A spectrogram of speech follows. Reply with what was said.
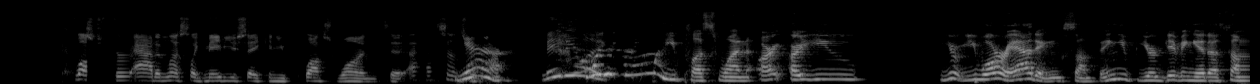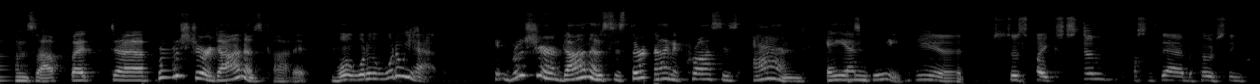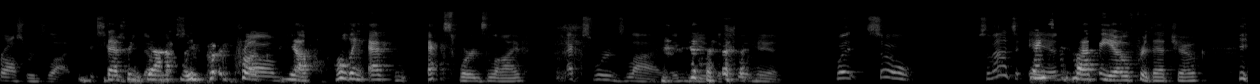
plus for add unless like maybe you say can you plus one to ah, that sounds yeah weird. maybe like what does it mean when you plus one are are you you're you are adding something. You you're giving it a thumbs up, but uh, Bruce Giordano's got it. What what do, what do we have? Bruce Giordano says 39 across is and A N D. And so it's like Sam plus Deb hosting crosswords live. Excuse That's me, exactly. um, yeah, holding X, X words live. X words live, indeed, the shorthand. But so, so that's Thanks and. Kathy O for that joke.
